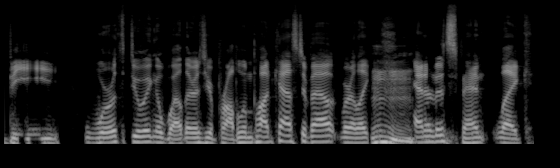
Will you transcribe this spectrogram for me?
be worth doing a "Well, There's Your Problem" podcast about, where like Hmm. Canada spent like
